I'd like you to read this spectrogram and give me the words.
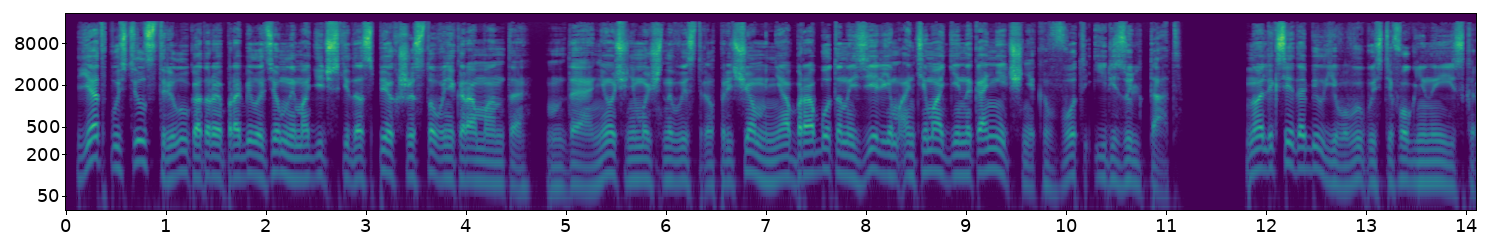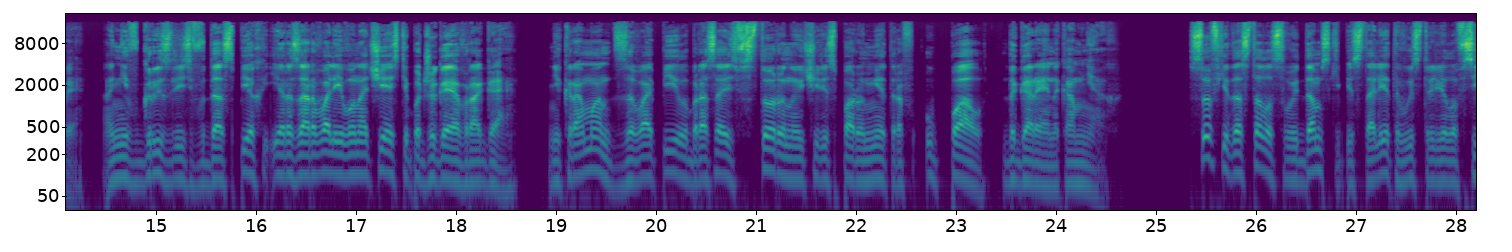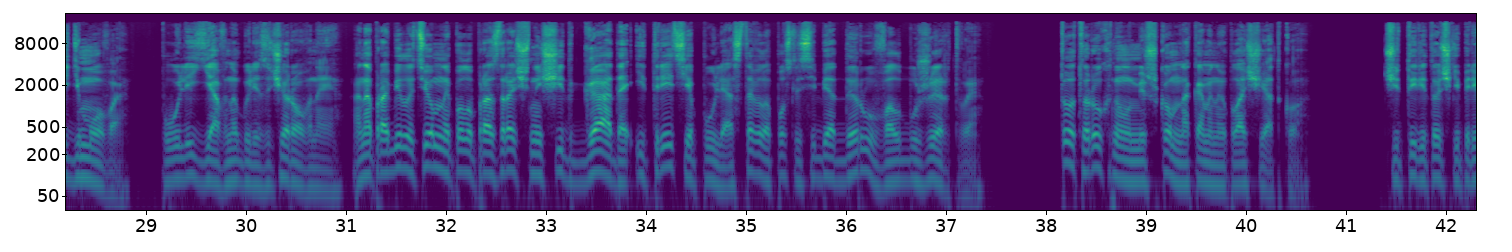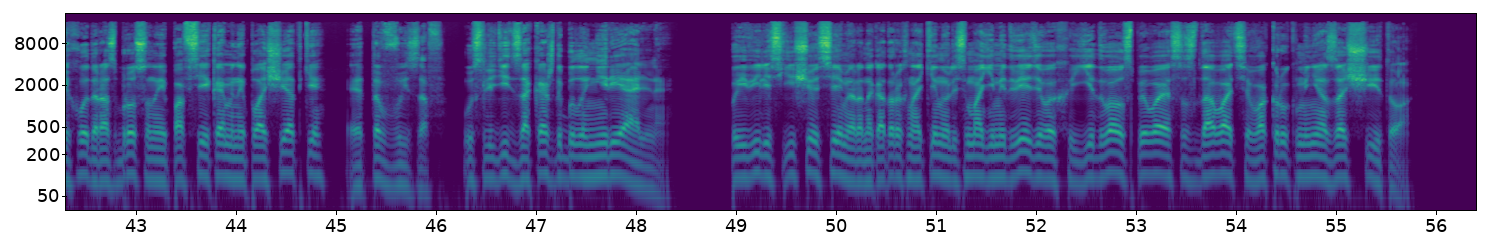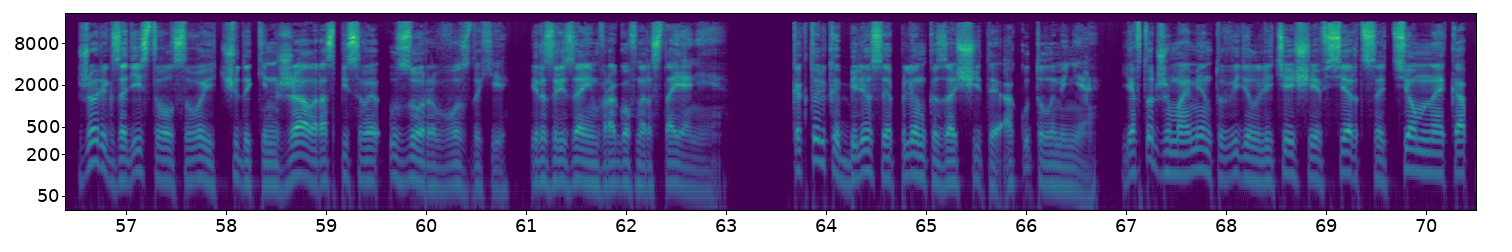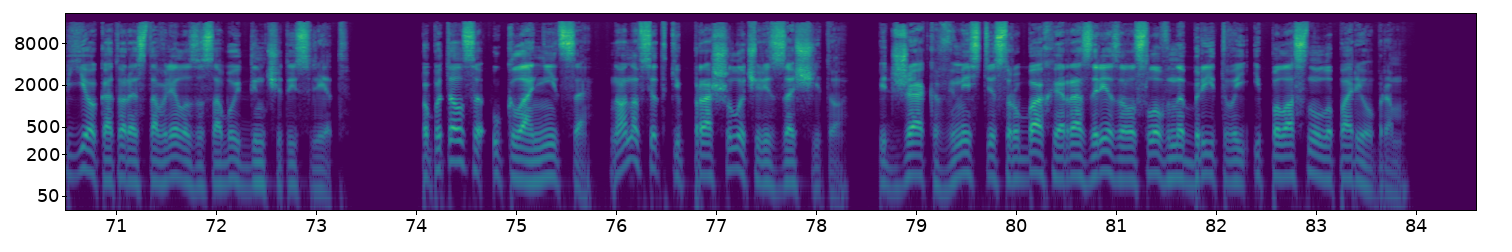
Я отпустил стрелу, которая пробила темный магический доспех шестого некроманта. Да, не очень мощный выстрел, причем не обработанный зельем антимагии наконечник. Вот и результат. Но Алексей добил его, выпустив огненные искры. Они вгрызлись в доспех и разорвали его на части, поджигая врага. Некромант завопил, бросаясь в сторону, и через пару метров упал, догорая на камнях. Софья достала свой дамский пистолет и выстрелила в седьмого. Пули явно были зачарованные. Она пробила темный полупрозрачный щит гада, и третья пуля оставила после себя дыру во лбу жертвы. Тот рухнул мешком на каменную площадку. Четыре точки перехода, разбросанные по всей каменной площадке, — это вызов. Уследить за каждой было нереально. Появились еще семеро, на которых накинулись маги Медведевых, едва успевая создавать вокруг меня защиту. Жорик задействовал свой чудо-кинжал, расписывая узоры в воздухе и разрезая им врагов на расстоянии. Как только белесая пленка защиты окутала меня, я в тот же момент увидел летящее в сердце темное копье, которое оставляло за собой дымчатый след. Попытался уклониться, но оно все-таки прошло через защиту. Пиджак вместе с рубахой разрезало словно бритвой и полоснуло по ребрам.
